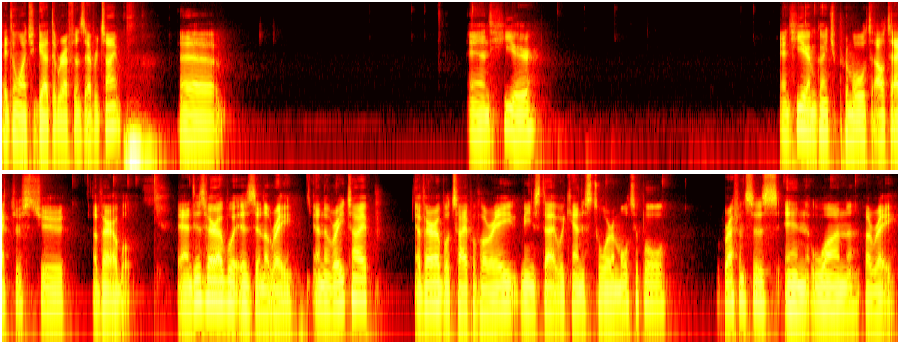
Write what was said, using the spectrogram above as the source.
I do not want to get the reference every time. Uh, and here, and here I'm going to promote alt actors to a variable. And this variable is an array. An array type, a variable type of array means that we can store multiple references in one array.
